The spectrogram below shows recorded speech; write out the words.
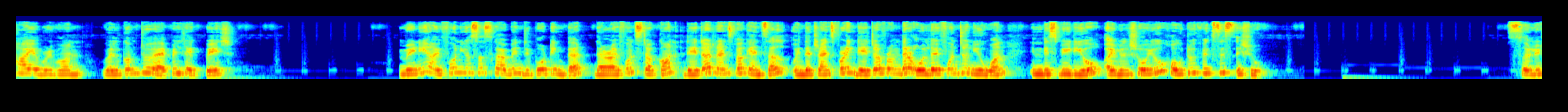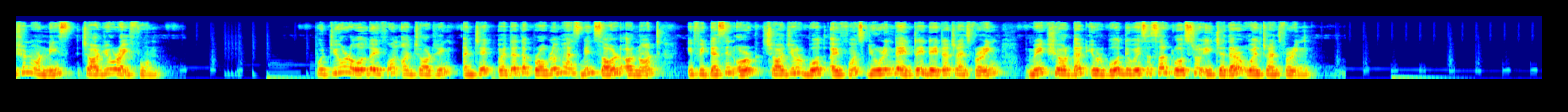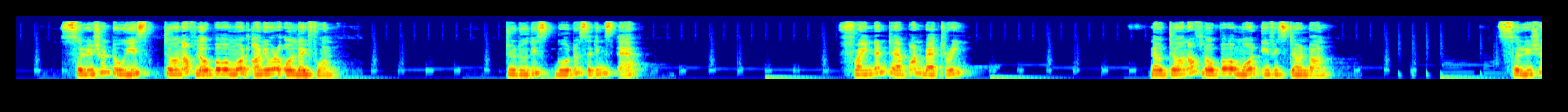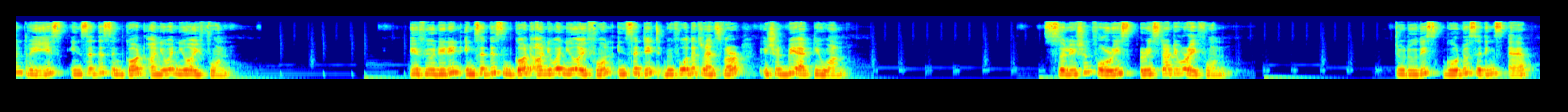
Hi everyone, welcome to Apple TechPage. Many iPhone users have been reporting that their iPhone stuck on data transfer cancel when they're transferring data from their old iPhone to new one. In this video, I will show you how to fix this issue. Solution 1 is charge your iPhone. Put your old iPhone on charging and check whether the problem has been solved or not. If it doesn't work, charge your both iPhones during the entire data transferring. Make sure that your both devices are close to each other while transferring. Solution 2 is turn off low power mode on your old iPhone. To do this, go to settings app. Find and tap on battery. Now turn off low power mode if it's turned on. Solution 3 is insert the SIM card on your new iPhone. If you didn't insert the SIM card on your new iPhone, insert it before the transfer. It should be active one. Solution 4 is restart your iPhone. To do this, go to settings app.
